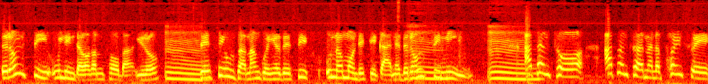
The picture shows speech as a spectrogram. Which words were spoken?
they don't see Ulinda Wagamtoba, you know? Mm. They see Uzamangwenyo, they see Unomonde Tikane, they don't see me. Mm. Up until up until I'm at a point where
